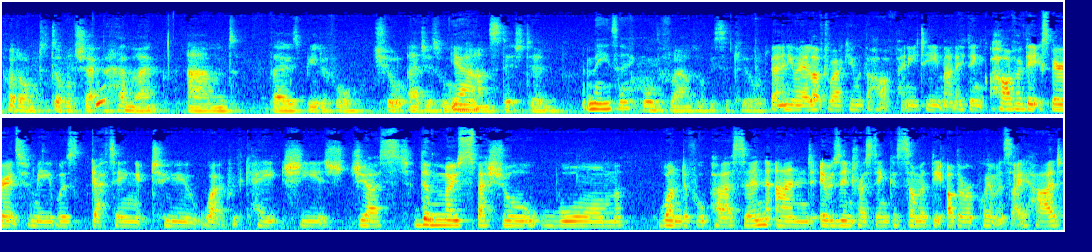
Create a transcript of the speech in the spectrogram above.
put on to double check the hem length and those beautiful tulle edges will Yeah. be hand stitched in. Amazing. All the flowers will be secured. But anyway, I loved working with the Halfpenny team, and I think half of the experience for me was getting to work with Kate. She is just the most special, warm, wonderful person and it was interesting because some of the other appointments I had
